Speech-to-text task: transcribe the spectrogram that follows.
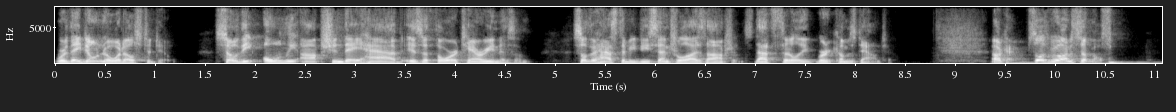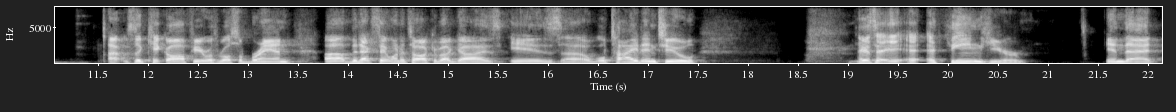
where they don't know what else to do. So the only option they have is authoritarianism. So there has to be decentralized options. That's really where it comes down to. Okay, so let's move on to something else that was the kickoff here with Russell Brand. Uh, the next thing I want to talk about, guys, is uh, we'll tie it into, I guess, a, a, theme here in that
